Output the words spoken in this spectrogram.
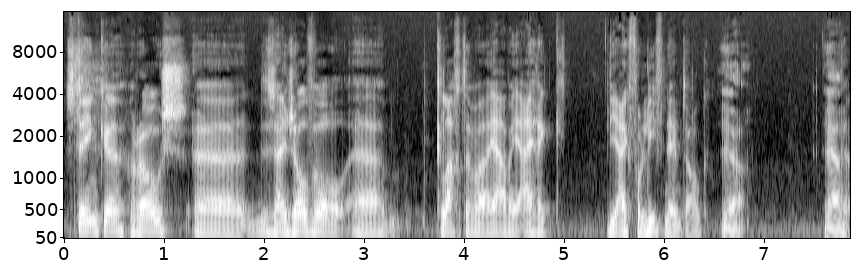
Stinken, roos. eh, er zijn zoveel klachten waar, ja, waar je eigenlijk, die je eigenlijk voor lief neemt ook. Ja. Ja. Ja.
